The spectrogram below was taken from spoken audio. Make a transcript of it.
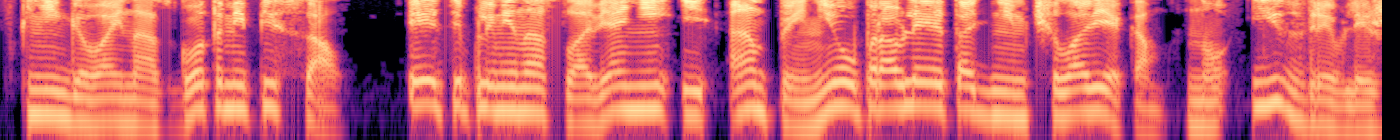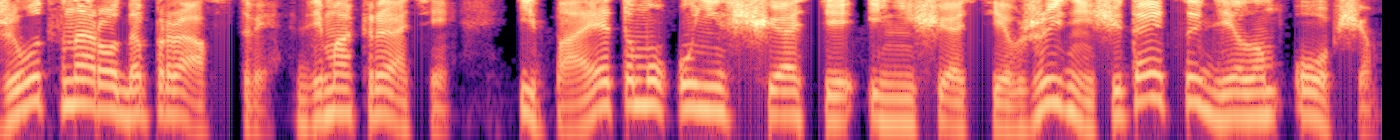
в книге «Война с готами» писал «Эти племена славяне и анты не управляют одним человеком, но издревле живут в народоправстве, демократии, и поэтому у них счастье и несчастье в жизни считается делом общим.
